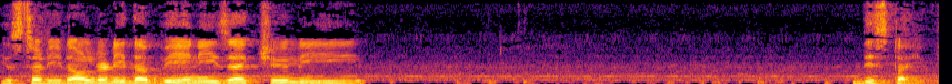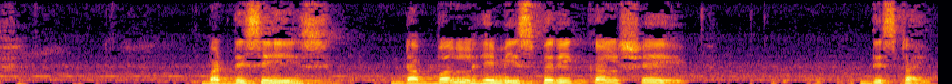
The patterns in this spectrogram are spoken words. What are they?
You studied already the vane is actually this type but this is double hemispherical shape this type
